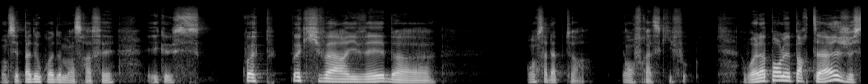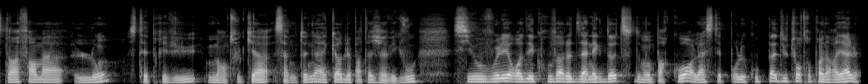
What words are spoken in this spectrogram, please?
on ne sait pas de quoi demain sera fait, et que quoi, quoi qu'il va arriver, bah, on s'adaptera, et on fera ce qu'il faut. Voilà pour le partage. C'était un format long, c'était prévu, mais en tout cas, ça me tenait à cœur de le partager avec vous. Si vous voulez redécouvrir d'autres anecdotes de mon parcours, là, c'était pour le coup pas du tout entrepreneurial,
